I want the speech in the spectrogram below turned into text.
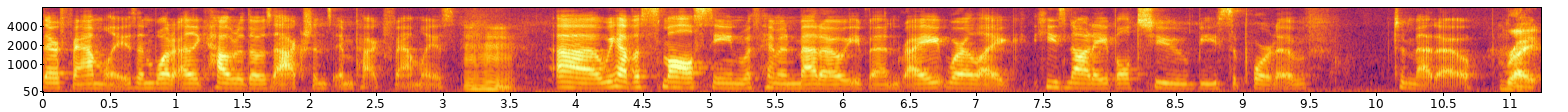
their families and what like how do those actions impact families Mm-hmm. uh, we have a small scene with him and meadow even right where like he's not able to be supportive to meadow Right.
